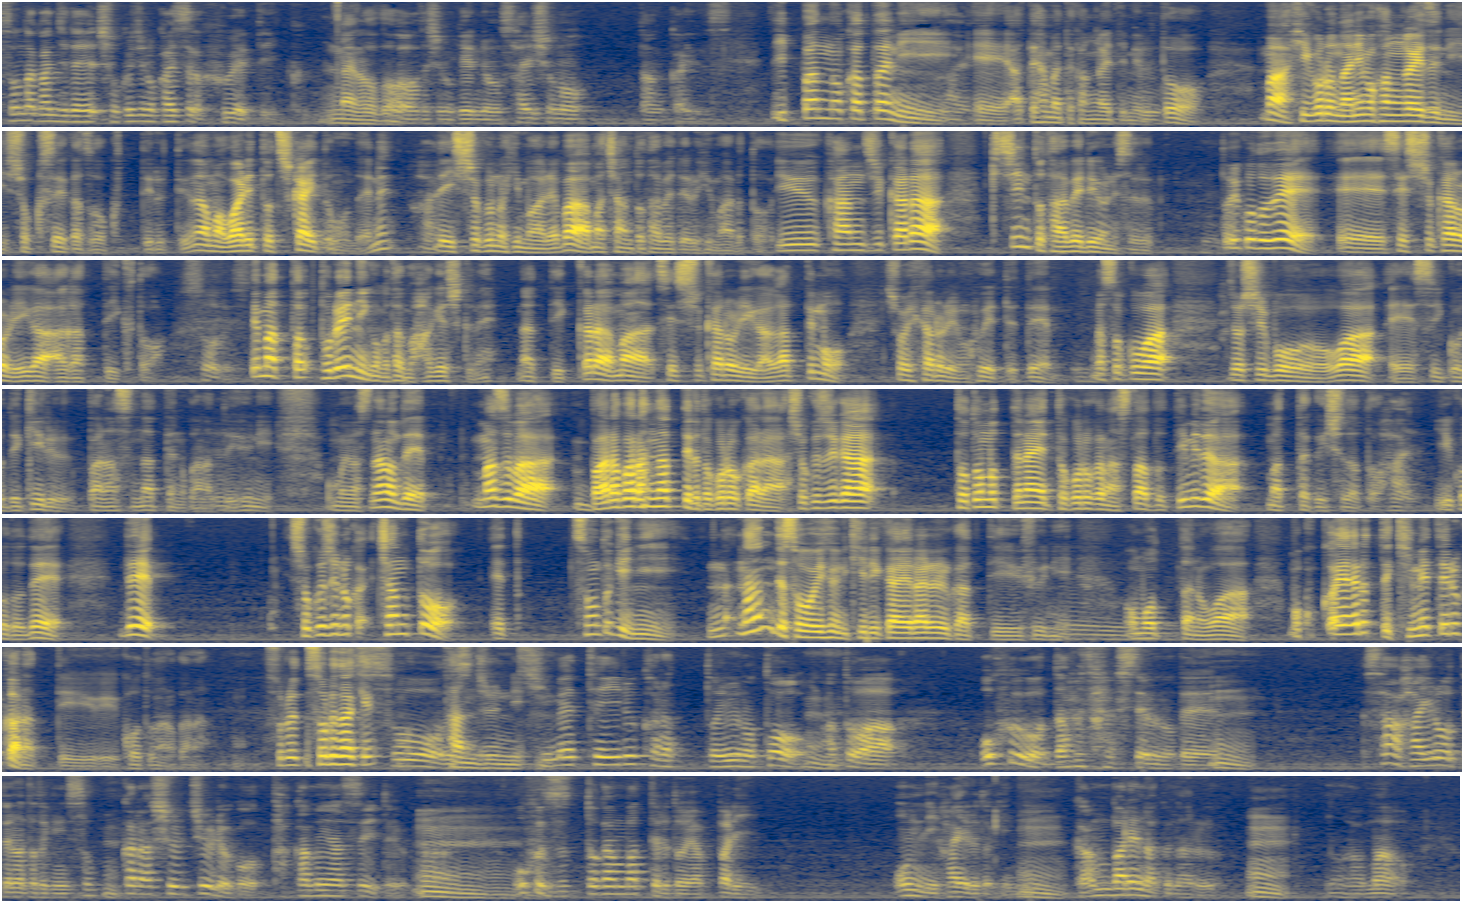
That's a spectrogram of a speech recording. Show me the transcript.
そんな感じで食事の回数が増えていく。なるほど。私の減量の最初の段階です一般の方に、はい、えー、当てはめて考えてみると、うん、まあ、日頃何も考えずに食生活を送ってるっていうのはまあ割と近いと思うんだよね、うん。はい、で一食の日もあれば、まあ、ちゃんと食べてる日もあるという感じからきちんと食べるようにする。ということで、えー、摂取カロリーが上がっていくと。そうです。でまあ、トレーニングも多分激しく、ね、なっていくから、まあ、摂取カロリーが上がっても消費カロリーも増えてて、まあ、そこは女子棒は、えー、遂行できるバランスになってるのかなというふうに思います。なのでまずはバラバラになってるところから食事が整ってないところからスタートっていう意味では全く一緒だとい。うことで、はい、で食事のちゃんと、えっと、その時になんでそういうふうに切り替えられるかっていうふうに思ったのはもうここからやるって決めてるからっていうことなのかな。それそれだけ？そう単純に。決めているからというのと、うん、あとはオフをダラダラしてるので、うん、さあ入ろうってなった時にそこから集中力を高めやすいというか、うん、オフずっと頑張ってるとやっぱりオンに入る時に頑張れなくなるのが、まあ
